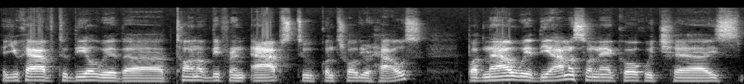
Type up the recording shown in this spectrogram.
you have to deal with a ton of different apps to control your house. But now with the Amazon Echo, which uh, is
